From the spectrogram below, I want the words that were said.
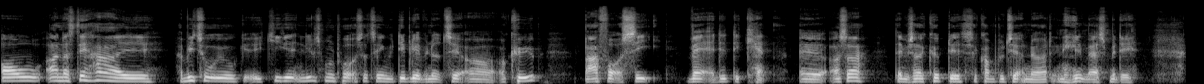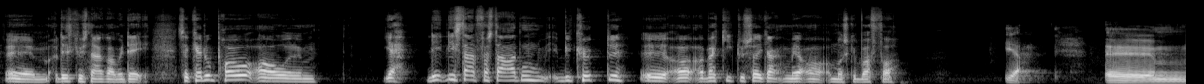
Og Anders, det har, øh, har vi to jo øh, kigget en lille smule på, og så tænkte vi, det bliver vi nødt til at, at købe, bare for at se, hvad er det, det kan. Øh, og så, da vi så havde købt det, så kom du til at nørde en hel masse med det. Øh, og det skal vi snakke om i dag. Så kan du prøve at, øh, ja, lige, lige starte fra starten. Vi købte, øh, og, og hvad gik du så i gang med, og, og måske hvorfor? Ja. øh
